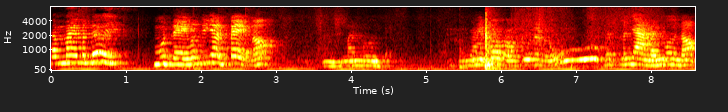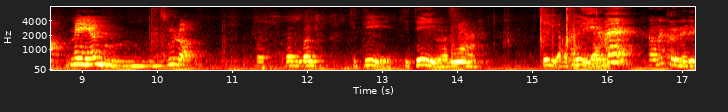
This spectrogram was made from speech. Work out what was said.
ทำไมมันดื้อหมดแดงมันที่ย่านแป้งเนาะอืมมันมืนเห็นบอกกับกูนั่นโอ้มันมันย่างมันมืนเนาะแม่อันรู้หรอเบิ่งเบิ่ง สิจี้สิจี้เอาไงจี้เอาจีจี้เอาแม่ตอนนั้นคืนนี้ดี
